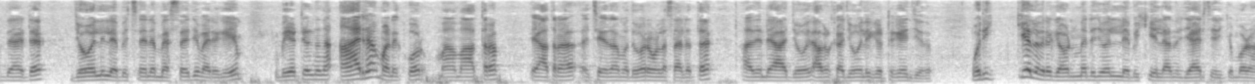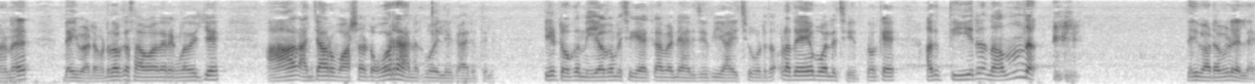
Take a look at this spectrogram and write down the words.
ഇതായിട്ട് ജോലി ലഭിച്ചതിന്റെ മെസ്സേജ് വരികയും വീട്ടിൽ നിന്ന് അരമണിക്കൂർ മാത്രം യാത്ര ചെയ്താൽ മതി. ദൂരമുള്ള സ്ഥലത്ത് അതിന്റെ ആ ജോലി അവൾക്ക് ആ ജോലി കിട്ടുകയും ചെയ്തു. ഒരിക്കലും ഒരു ഗവൺമെന്റ് ജോലി ലഭിക്കില്ല എന്ന് വിചാരിച്ചിരിക്കുമ്പോഴാണ് ദൈവം ഇവിടുന്നൊക്കെ സഹോദരങ്ങളൊക്കെ ആറ് അഞ്ചാറ് വർഷമായിട്ട് ഒരനക്കവും ഇല്ല കാര്യത്തിൽ. ഈ ടോക്കൺ നിയോഗം വെച്ച് കേൾക്കാൻ വേണ്ടി അനുജിതി അയച്ചു കൊടുത്തു അവൾ അതേപോലെ ചെയ്തു. ഓക്കെ? അത് തീരെ നന്ന് ദൈവം ഇടപെടുകയല്ലേ?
